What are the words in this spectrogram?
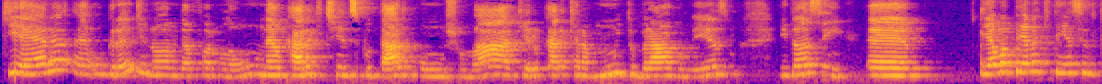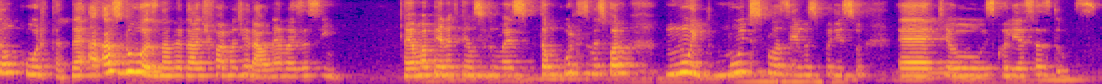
que era é, o grande nome da Fórmula 1, né? O cara que tinha disputado com o Schumacher, o cara que era muito bravo mesmo. Então, assim, é, e é uma pena que tenha sido tão curta, né? As duas, na verdade, de forma geral, né? Mas assim, É uma pena que tenham sido mais tão curtas, mas foram muito, muito explosivas, por isso é que eu escolhi essas duas.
